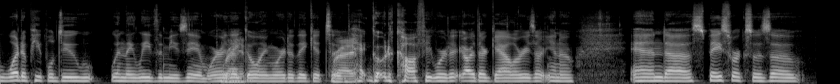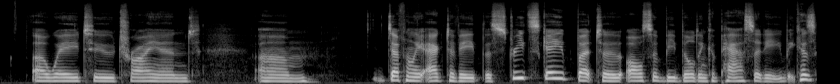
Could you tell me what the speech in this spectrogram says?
what do people do when they leave the museum? Where are they going? Where do they get to Right. go to coffee? Where do, are there galleries? Or you know, and uh, SpaceWorks was a a way to try and um, definitely activate the streetscape, but to also be building capacity because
